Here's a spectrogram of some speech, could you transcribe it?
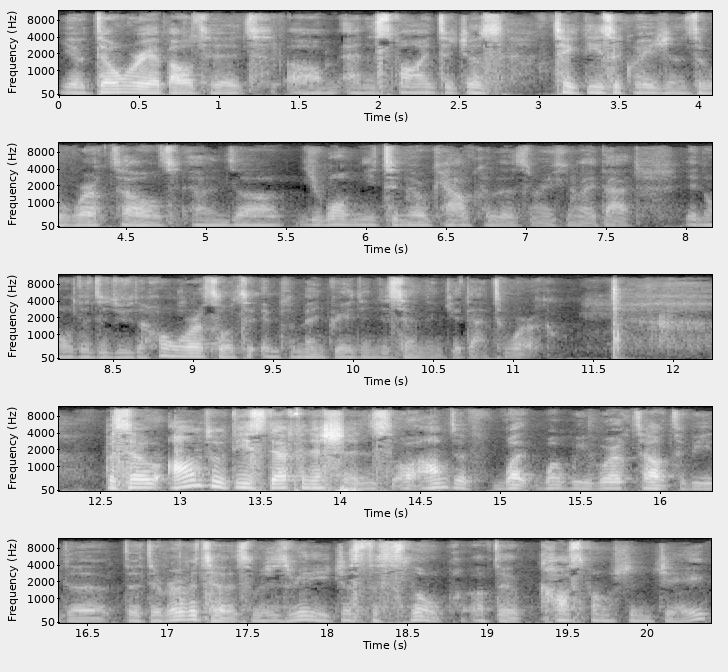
you know, don't worry about it, um, and it's fine to just take these equations that were worked out, and uh, you won't need to know calculus or anything like that in order to do the homework or to implement gradient descent and get that to work. But so armed with these definitions, or armed with what, what we worked out to be the, the derivatives, which is really just the slope of the cost function j,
